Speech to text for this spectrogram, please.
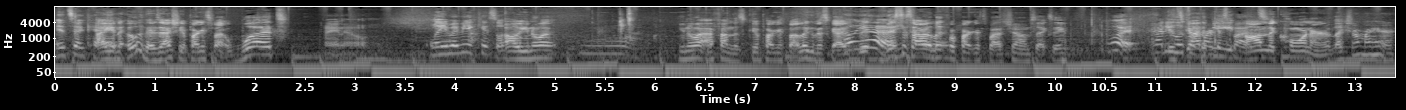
It's okay. I get. Oh, there's actually a parking spot. What? I know. Well, you maybe a kids will. Oh, you know what? You know what? I found this good parking spot. Look at this guy. Oh, yeah, This is how I look for parking spots. Show 'em sexy. What? How do you It's look for parking spots? It's got to be on the corner. Like show show 'em right here.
